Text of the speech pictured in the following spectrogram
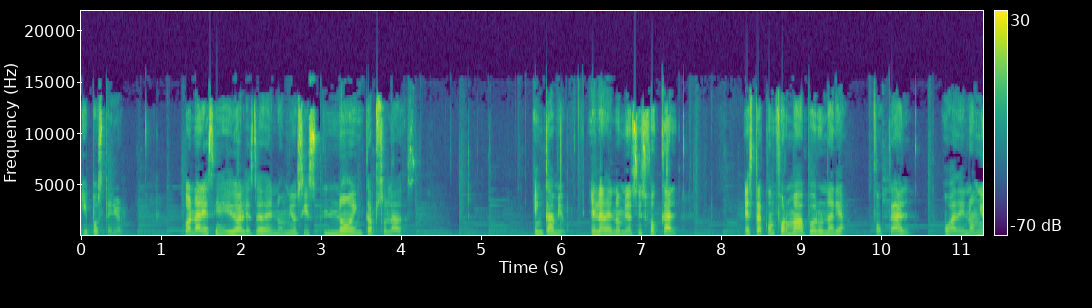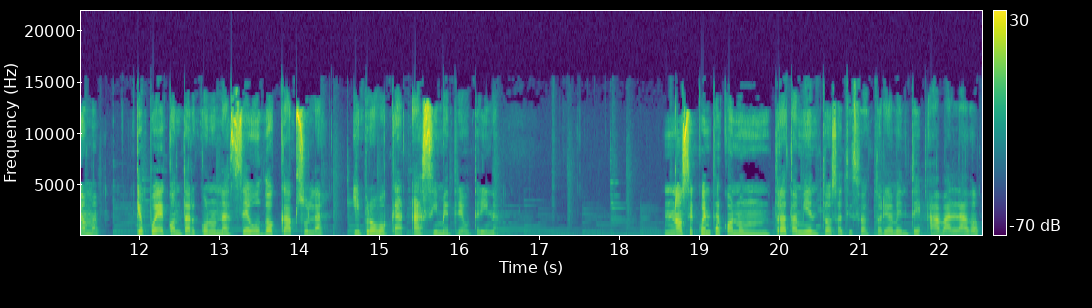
y posterior, con áreas individuales de adenomiosis no encapsuladas. En cambio, en la adenomiosis focal está conformada por un área focal o adenomioma que puede contar con una pseudocápsula y provoca asimetría uterina. No se cuenta con un tratamiento satisfactoriamente avalado,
